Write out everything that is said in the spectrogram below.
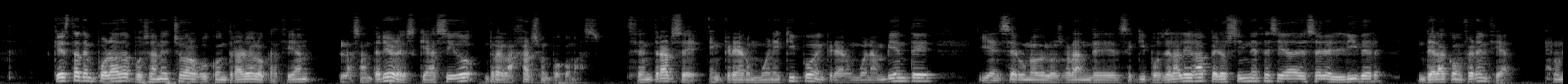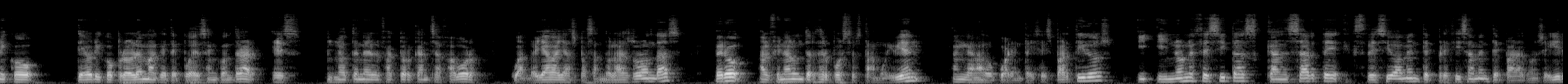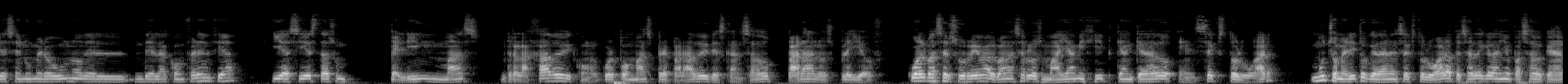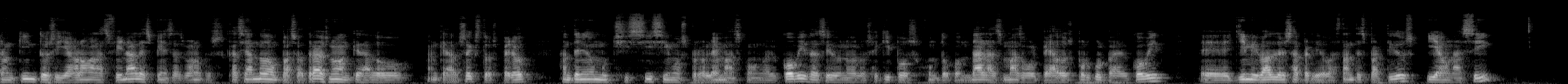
que esta temporada pues han hecho algo contrario a lo que hacían las anteriores, que ha sido relajarse un poco más. Centrarse en crear un buen equipo, en crear un buen ambiente y en ser uno de los grandes equipos de la liga, pero sin necesidad de ser el líder de la conferencia. El único teórico problema que te puedes encontrar es no tener el factor cancha a favor cuando ya vayas pasando las rondas, pero al final un tercer puesto está muy bien, han ganado 46 partidos y, no necesitas cansarte excesivamente precisamente para conseguir ese número uno de la conferencia y así estás un pelín más relajado y con el cuerpo más preparado y descansado para los playoffs. ¿Cuál va a ser su rival? Van a ser los Miami Heat que han quedado en sexto lugar. Mucho mérito quedar en sexto lugar, a pesar de que el año pasado quedaron quintos y llegaron a las finales, piensas, bueno, pues casi han dado un paso atrás, ¿no? Han quedado, han quedado sextos, pero han tenido muchísimos problemas con el COVID, ha sido uno de los equipos junto con Dallas más golpeados por culpa del COVID. Eh, Jimmy Butler se ha perdido bastantes partidos y aún así,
